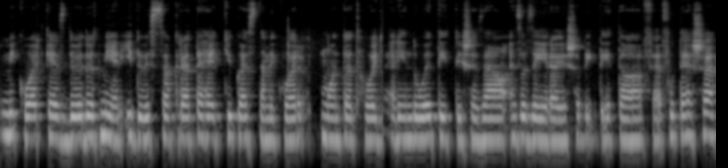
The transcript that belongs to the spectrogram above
mikor kezdődött, milyen időszakra tehetjük azt, amikor mondtad, hogy elindult itt is ez, a, ez az éra és a big data felfutása?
